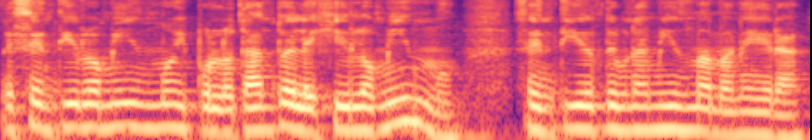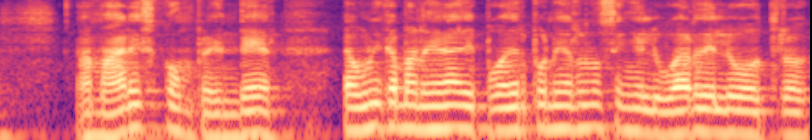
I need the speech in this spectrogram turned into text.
Es sentir lo mismo y por lo tanto elegir lo mismo. Sentir de una misma manera. Amar es comprender. La única manera de poder ponernos en el lugar del otro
